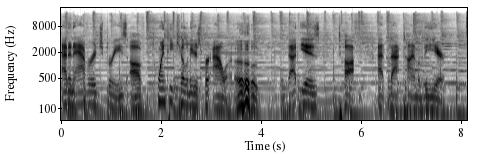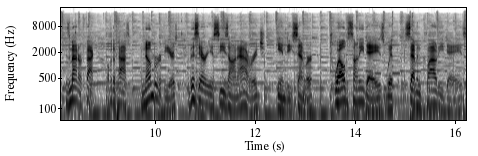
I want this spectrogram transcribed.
at an average breeze of 20 kilometers per hour. Oh, that is tough at that time of the year. As a matter of fact, over the past number of years, this area sees on average in December 12 sunny days with 7 cloudy days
